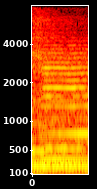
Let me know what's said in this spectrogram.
Georgia.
